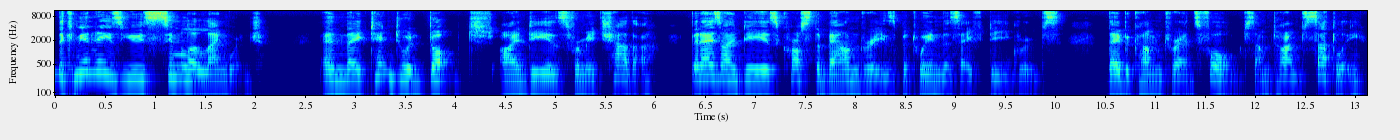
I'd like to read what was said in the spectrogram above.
The communities use similar language, and they tend to adopt ideas from each other, but as ideas cross the boundaries between the safety groups, they become transformed, sometimes subtly,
